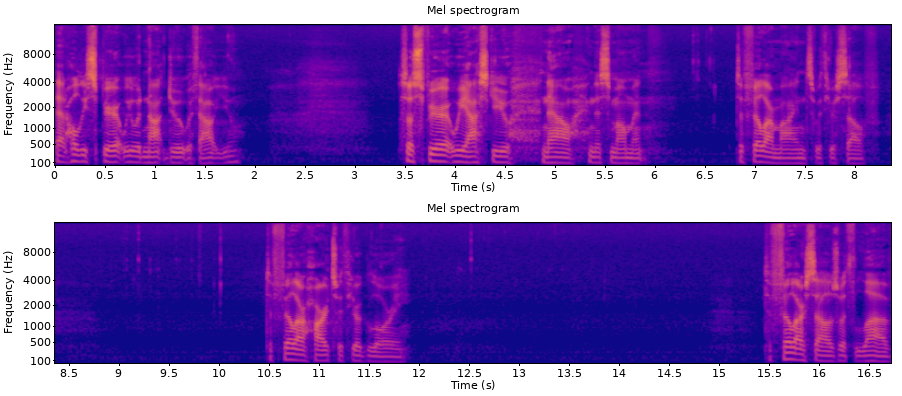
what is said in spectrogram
that Holy Spirit, we would not do it without you. So, Spirit, we ask you now in this moment to fill our minds with yourself. to fill our hearts with your glory, to fill ourselves with love.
